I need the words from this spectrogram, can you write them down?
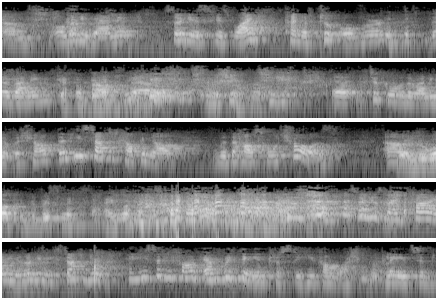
um, although he ran it. So his, his wife kind of took over the running of the, she, she uh, took over the running of the shop. Then he started helping out with the household chores. Um, you work in the business, I work. so he was like, fine, you know, he started doing, and he said he found everything interesting. He found washing the plates and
